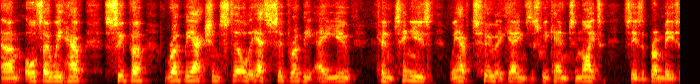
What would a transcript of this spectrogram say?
Um, also, we have Super Rugby action still. Yes, Super Rugby AU continues. We have two games this weekend. Tonight sees the Brumbies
